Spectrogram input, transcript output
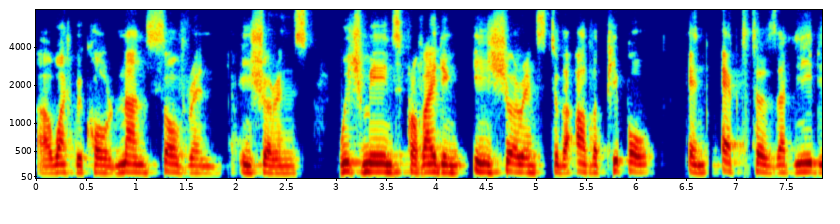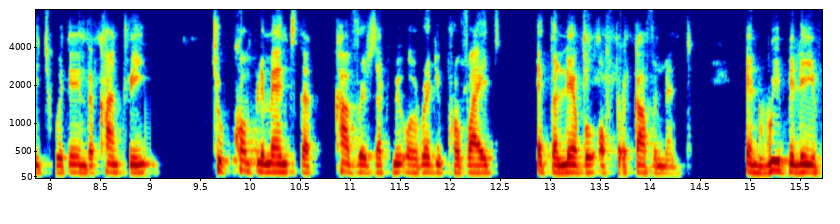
uh, what we call non sovereign insurance, which means providing insurance to the other people and actors that need it within the country to complement the coverage that we already provide at the level of the government. And we believe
